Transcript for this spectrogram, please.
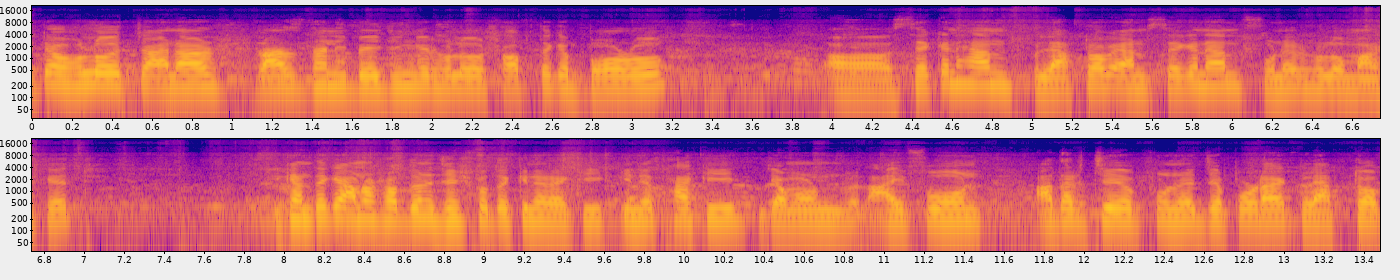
এটা হলো চায়নার রাজধানী বেজিংয়ের হলো সব থেকে বড় second hand laptop and second hand ফোনের হলো মার্কেট এখান থেকে আমরা সব ধরনের জিনিসপত্র কিনে রাখি, কিনে থাকি, যেমন আইফোন আদার যে ফোনের যে প্রোডাক্ট ল্যাপটপ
